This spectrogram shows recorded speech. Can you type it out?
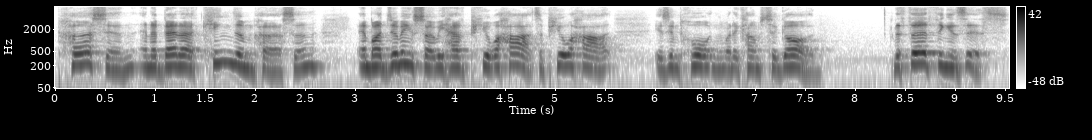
person and a better kingdom person. And by doing so, we have pure hearts. A pure heart is important when it comes to God. The third thing is this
